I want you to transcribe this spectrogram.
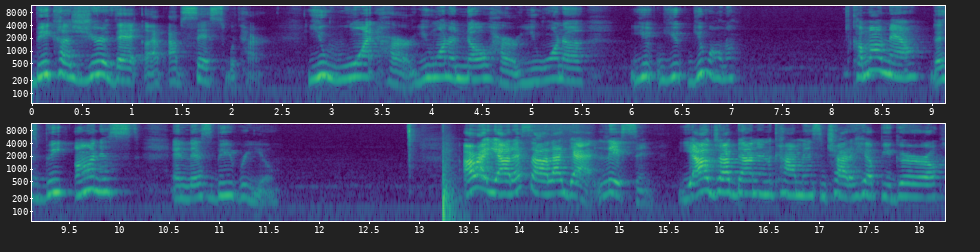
Because you're that obsessed with her. You want her. You want to know her. You want to you you you want to Come on now. Let's be honest and let's be real. All right, y'all, that's all I got. Listen, y'all drop down in the comments and try to help your girl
